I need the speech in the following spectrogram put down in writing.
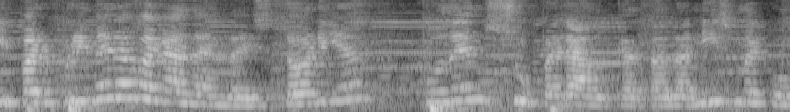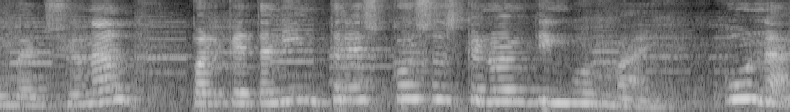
I per primera vegada en la història podem superar el catalanisme convencional perquè tenim tres coses que no hem tingut mai. Una,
